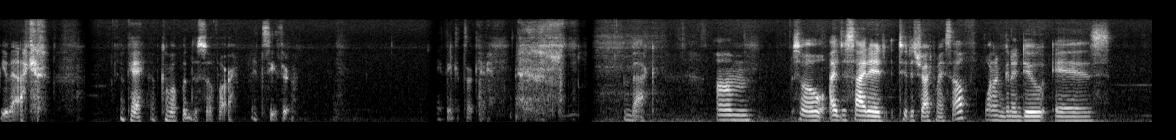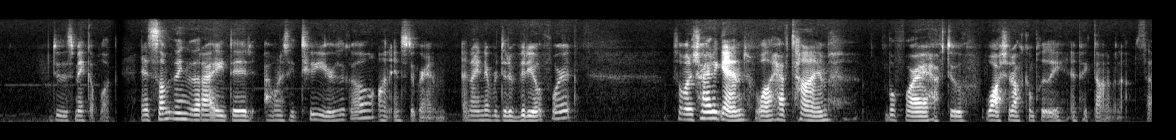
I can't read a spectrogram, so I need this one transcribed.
be back. Okay, I've come up with this so far. It's see-through. I think it's okay. I'm back. Um, so I decided to distract myself. What I'm gonna do is do this makeup look. And it's something that I did, I wanna say two years ago on Instagram, and I never did a video for it. So I'm gonna try it again while I have time before I have to wash it off completely and pick Donovan up. So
